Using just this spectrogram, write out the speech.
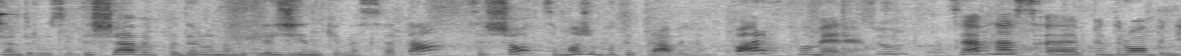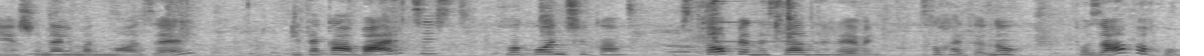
Що, друзі, дешевий подарунок для жінки на свята. Це що? Це може бути правильно. Парфумерія. Це в нас е, підробні Chanel Mademoiselle. І така вартість флакончика 150 гривень. Слухайте, ну по запаху,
